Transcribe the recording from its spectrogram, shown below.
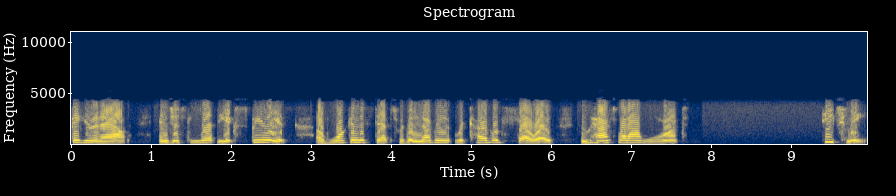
figure it out and just let the experience of working the steps with another recovered fellow who has what I want teach me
